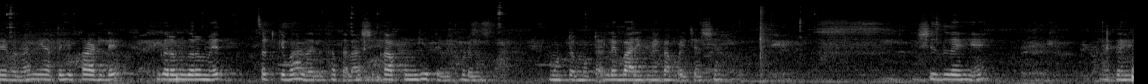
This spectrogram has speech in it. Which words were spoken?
हे बघा मी आता हे काढले. गरम गरम आहेत. चटके भाजायला हाताला असे कापून घेते मी थोडे. मोठ्या मोठ्या लय बारीक नाही कापायचे अशा शिजले हे. आता हे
